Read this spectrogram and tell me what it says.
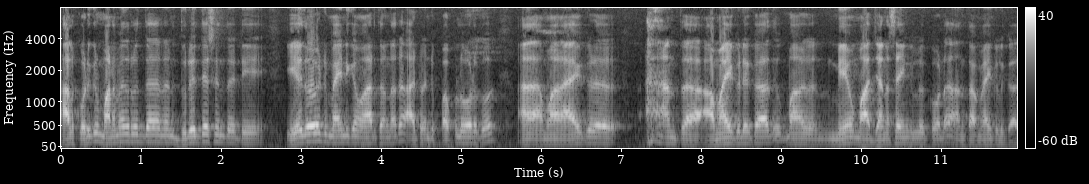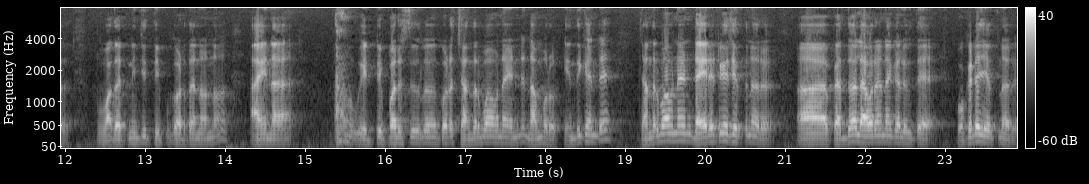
వాళ్ళ కొడుకుని మన మీద రుద్దారని దురుద్దేశంతో ఏదో ఒకటి మైండ్గా మారుతున్నారు. అటువంటి పప్పులు ఓడకు మా నాయకుడు అంత అమాయకుడే కాదు మా మేము మా జన సైనికులు కూడా అంత అమాయకులు కాదు. మొదటి నుంచి తిప్పి కొడతానన్నా ఉన్నాం. ఆయన ఎట్టి పరిస్థితుల్లో కూడా చంద్రబాబు నాయుడిని నమ్మరు. ఎందుకంటే చంద్రబాబు నాయుడు డైరెక్ట్గా చెప్తున్నారు పెద్దవాళ్ళు ఎవరైనా కలిగితే ఒకటే చెప్తున్నారు.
